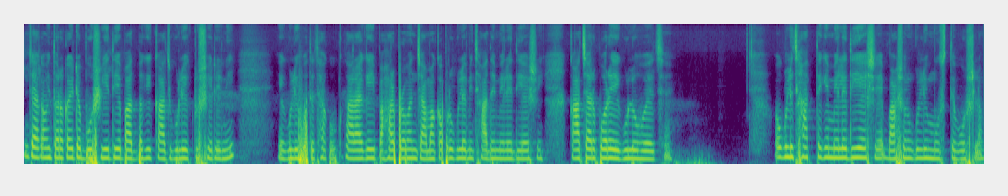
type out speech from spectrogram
যাক, আমি তরকারিটা বসিয়ে দিয়ে বাদবাকি কাজগুলি একটু সেরে নিই। এগুলি হতে থাকুক। তার আগে এই পাহাড় প্রমাণ জামা কাপড়গুলো আমি ছাদে মেলে দিয়ে আসি। কাচার পরে এগুলো হয়েছে। ওগুলি ছাদ থেকে মেলে দিয়ে এসে বাসনগুলি মুছতে বসলাম।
